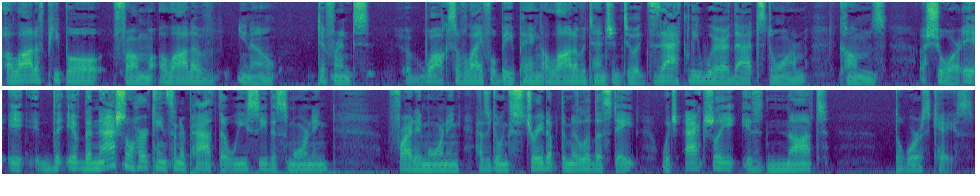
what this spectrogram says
a lot of people from a lot of you know different walks of life will be paying a lot of attention to exactly where that storm comes ashore. It, it, the, if the National Hurricane Center path that we see this morning, Friday morning, has it going straight up the middle of the state, which actually is not the worst case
